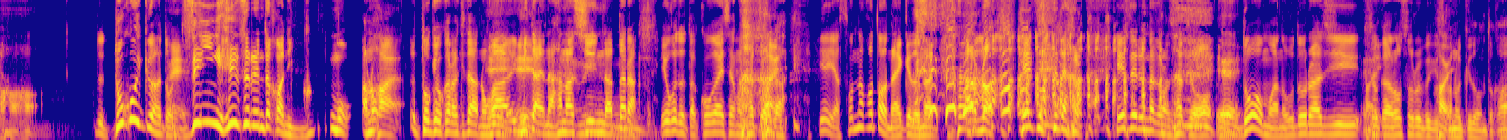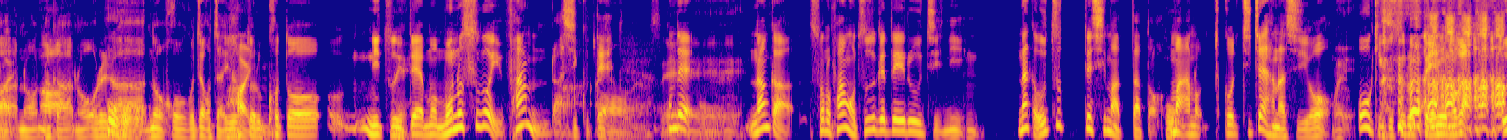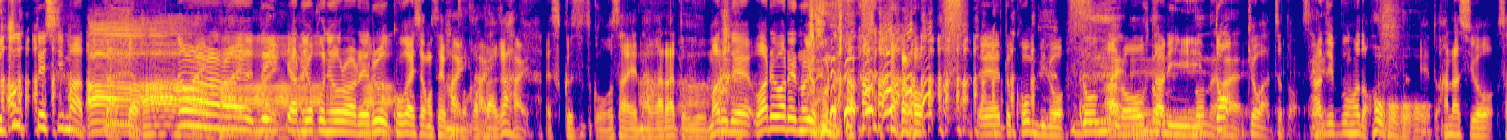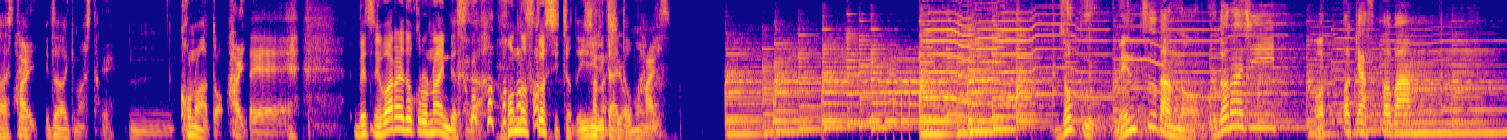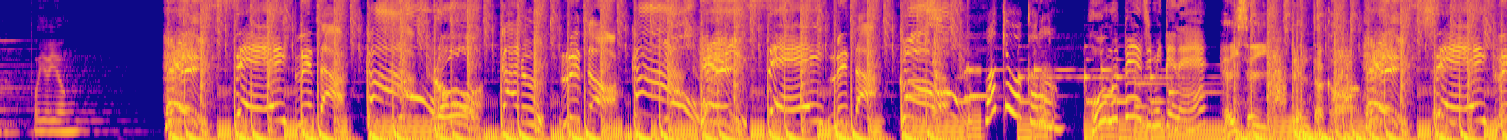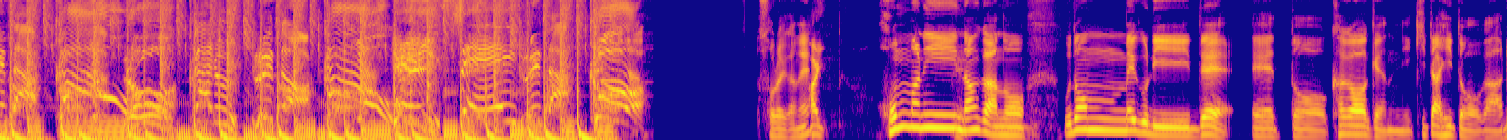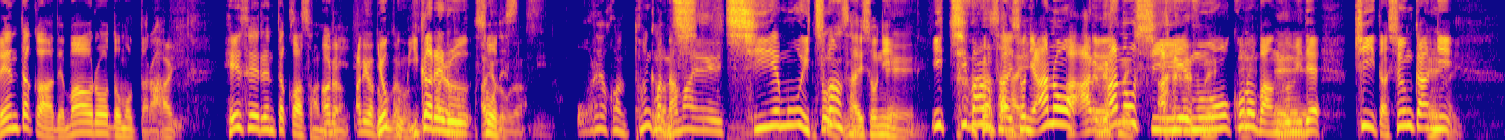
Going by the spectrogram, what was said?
で、どこ行く全員平成レンタカーにぐ、もう、あの、は東京から来たのが、ええみたいな話になったら、横でった子会社の社長が、い、やいや、そんなことはないけどな、あの、平成レンタカーの、平成レンタカーの社長、えどうもあの、うどらじ、それから恐るべきはいそのきどんとか、はい。あの、なんか、ああの、俺らの、こう、ごちゃごちゃ言っとることについて、もう、ものすごいファンらしくて、ほんでえ、なんか、そのファンを続けているうちに、なんか映ってしまったと。まあ、あの、こう、ちっちゃい話をはい。大きくするっていうのが 映ってしまったと。あーで、あの、横におられる子会社の専門の方が少しずつこう抑えながらという、まるで我々のような、あの、えっと、コンビの、あの、お二ど人と、今日はちょっと30分ほどえっと、話をさせてい。ただきました。この後はい、えー別に笑いどころないんですが、ほんの少しちょっといじりたいと思います。続メンツー団のウドラジーポッドキャスト版。ぽよよん。わけわからん。ホームページ見てね。平成レンタカー。せいレンタカーローカルレンタカー。せいレンタカー。それがね、はい。ほんまになんかあの、うどん巡りで、えーっと、香川県に来た人がレンタカーで回ろうと思ったら、はい。平成レンタカーさんによく行かれるそうです。す。俺はこのとにかく、まあ名前 CM を一番最初に、一番最初に あの、あの CM をこの番組で聞いた瞬間に、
